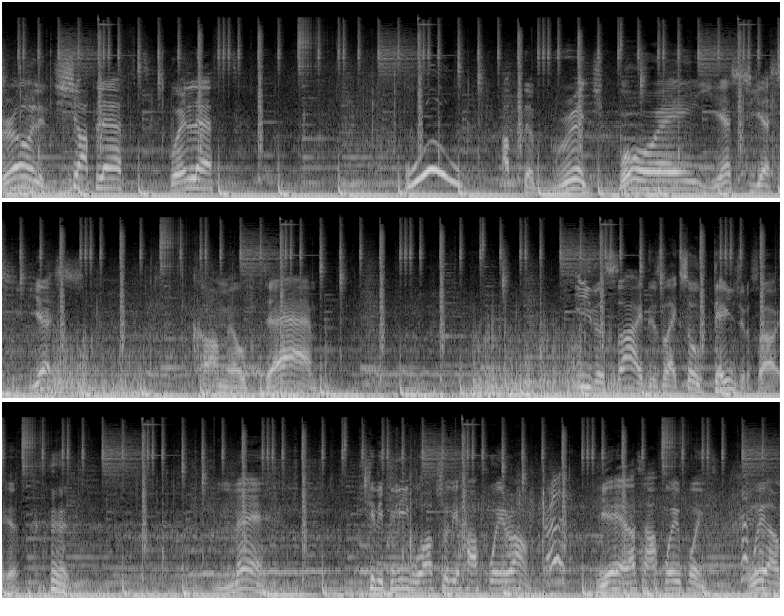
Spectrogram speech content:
rolling. Sharp left, going left. Woo! up the bridge, boy. Yes, yes, yes. Carr Mill Dam. Either side is like so dangerous out here. Man, can you believe we're actually halfway around? Really? Yeah, that's halfway point. we are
